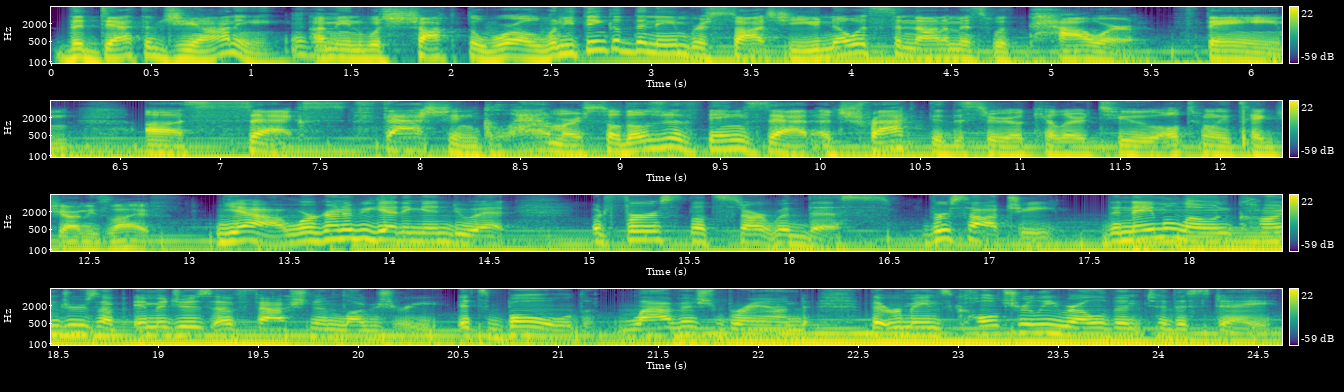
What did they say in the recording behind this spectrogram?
The death of Gianni, I Mm-hmm. mean, was shocked the world. When you think of the name Versace, you know it's synonymous with power, fame, uh, sex, fashion, glamour. So those are the things that attracted the serial killer to ultimately take Gianni's life. Yeah, we're gonna be getting into it. But first, let's start with this Versace. The name alone conjures up images of fashion and luxury. It's bold, lavish brand that remains culturally relevant to this day.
